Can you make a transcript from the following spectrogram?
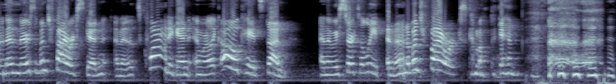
and then there's a bunch of fireworks again, and then it's quiet again, and we're like, oh, okay, it's done. And then we start to leap, and then a bunch of fireworks come up again.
